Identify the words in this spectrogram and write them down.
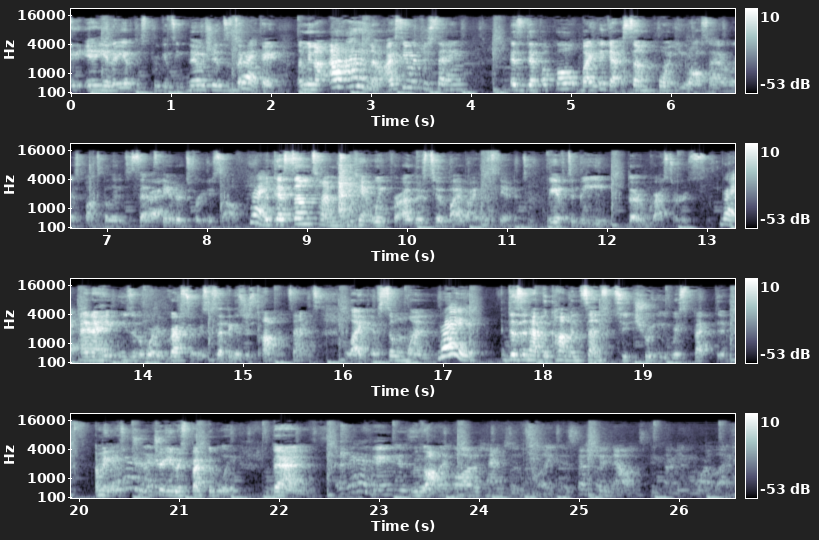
you know, you have these preconceived notions. It's like, Right. okay, let me not. I, I don't know. I see what you're saying. It's difficult, but I think at some point you also have a responsibility to set Right. standards for yourself. Right. Because sometimes you can't wait for others to abide by those standards. We have to be the aggressors. right, And I hate using the word aggressors because I think it's just common sense. Like if someone right. doesn't have the common sense to treat you respective, I mean, treat, treat you respectably, then The thing I think is Move that, on. like a lot of times it's like, especially now, it's becoming more like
